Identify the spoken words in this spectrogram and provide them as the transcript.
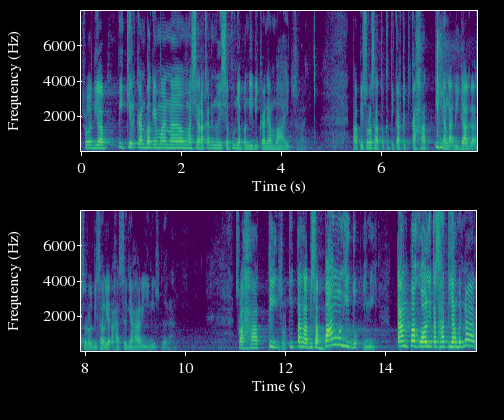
Saudara dia pikirkan bagaimana masyarakat Indonesia punya pendidikan yang baik, saudara. Tapi saudara satu ketika ketika hatinya nggak dijaga, saudara bisa lihat hasilnya hari ini, saudara. Saudara hati, saudara, kita nggak bisa bangun hidup ini tanpa kualitas hati yang benar.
